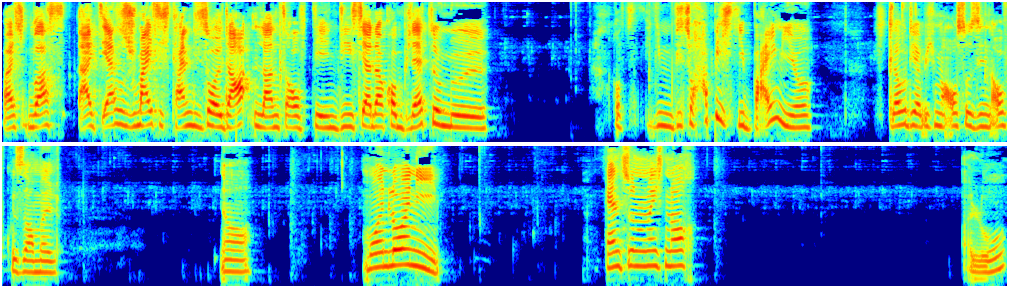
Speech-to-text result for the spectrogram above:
Weißt du was? Als erstes schmeiße ich dann die Soldatenlanze auf den. Die ist ja der komplette Müll. Wieso hab ich die bei mir? Ich glaube, die habe ich mal aus Versehen aufgesammelt. Ja. Moin Leuni. Kennst du mich noch? Hallo?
